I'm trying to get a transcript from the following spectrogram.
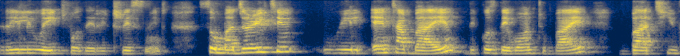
really wait for the retracement. So majority will enter buy because they want to buy, but you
